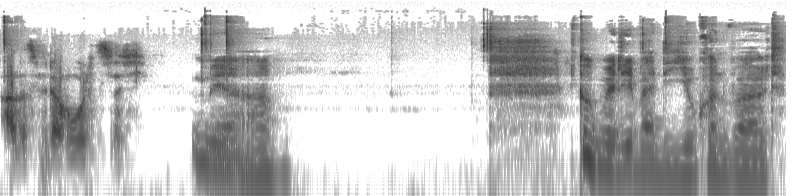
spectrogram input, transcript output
Alles wiederholt sich. Ja. Gucken wir lieber in die Yukon World.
